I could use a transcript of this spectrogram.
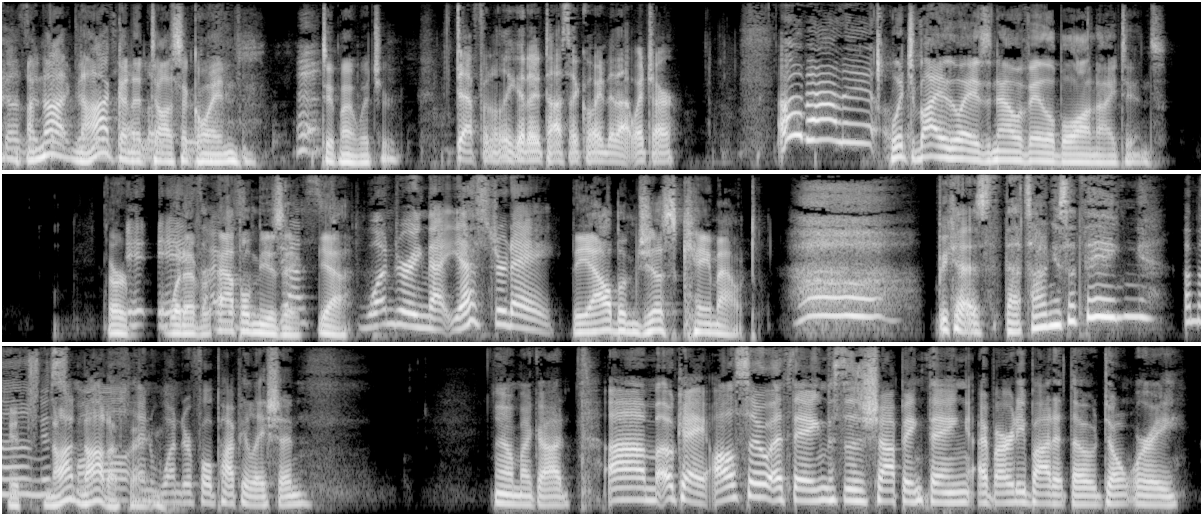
'Cause I'm not not going to not toss a coin to my Witcher, Definitely going to toss a coin to that Witcher. Oh, Valley. which by the way is now available on iTunes. or It whatever. Apple Music. Yeah. Wondering that yesterday The album just came out. because that song is a thing among It's a not not a thing. and wonderful population. Oh my god. Um okay, also a thing. This is a shopping thing. I've already bought it though. Don't worry.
